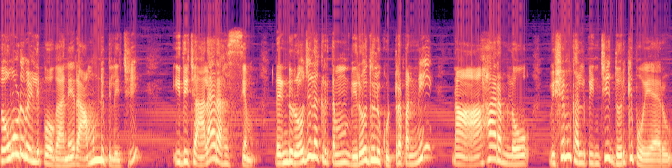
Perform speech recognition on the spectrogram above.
సోముడు వెళ్ళిపోగానే రాముణ్ణి పిలిచి ఇది చాలా రహస్యం. రెండు రోజుల క్రితం విరోధులు కుట్రపన్ని నా ఆహారంలో విషం కల్పించి దొరికిపోయారు.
